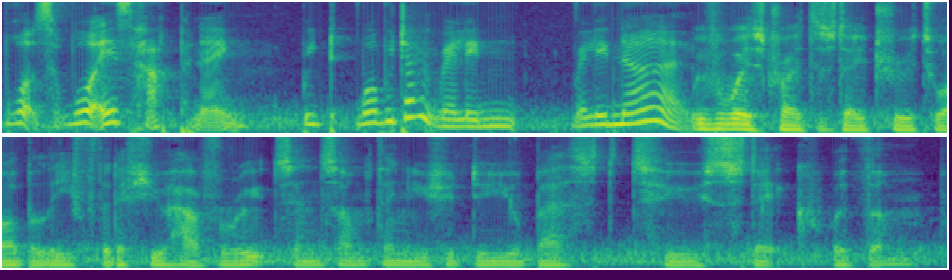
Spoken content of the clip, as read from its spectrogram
What's what is happening? We well, we don't really really know. We've always tried to stay true to our belief that if you have roots in something, you should do your best to stick with them.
